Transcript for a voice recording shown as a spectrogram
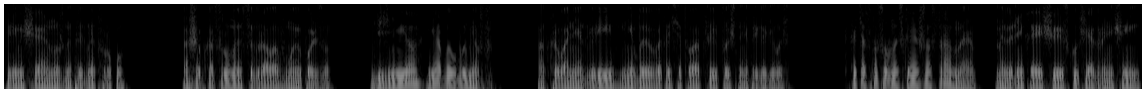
перемещая нужный предмет в руку. Ошибка с руной сыграла в мою пользу. Без нее я был бы мертв. Открывание дверей мне бы в этой ситуации точно не пригодилось. Хотя способность, конечно, странная, наверняка еще и с кучей ограничений.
